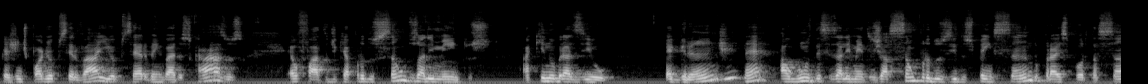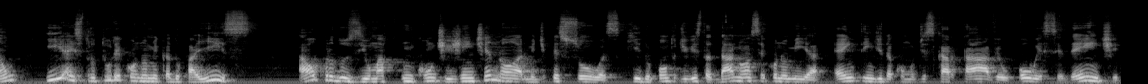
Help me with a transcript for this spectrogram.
O que a gente pode observar, e observa em vários casos, é o fato de que a produção dos alimentos aqui no Brasil é grande, né? Alguns desses alimentos já são produzidos pensando para exportação e a estrutura econômica do país ao produzir uma, um contingente enorme de pessoas que, do ponto de vista da nossa economia, é entendida como descartável ou excedente,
